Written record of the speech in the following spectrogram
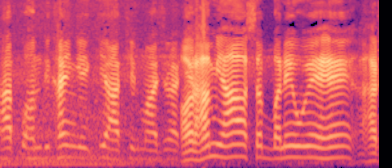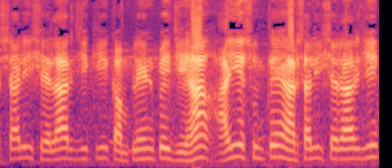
आपको हम दिखाएँगे कि आखिर माजरा और हम यहाँ सब बने हुए हैं हर्षाली शेलार जी की कंप्लेंट पे। जी हाँ आइए सुनते हैं हर्षाली शेलार जी।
